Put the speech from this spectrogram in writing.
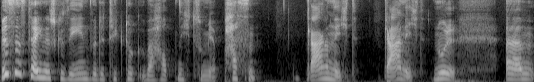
Businesstechnisch gesehen würde TikTok überhaupt nicht zu mir passen. Gar nicht. Gar nicht. Null. Ähm,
